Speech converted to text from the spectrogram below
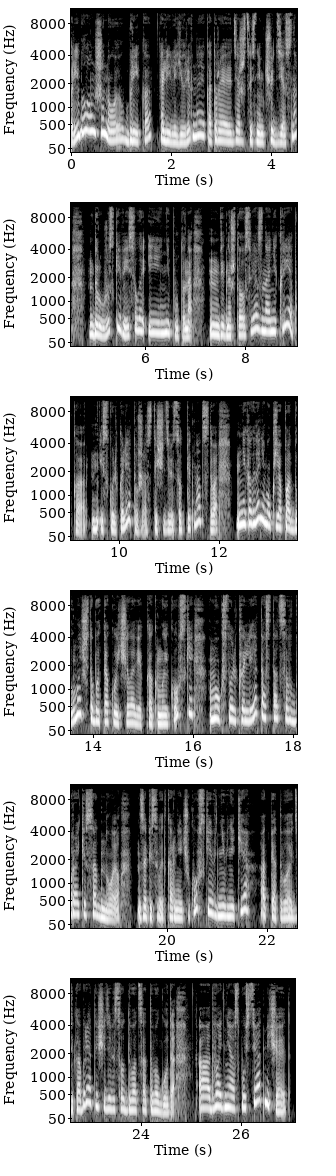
Прибыл он с женою, Брика, Лили Юрьевны, которая держится с ним чудесно, дружески, весело и непутано. Видно, что связаны они крепко, и сколько лет уже, с 1915-го. Никогда не мог я подумать, чтобы такой человек, как Маяковский, мог столько лет остаться в браке с одною, записывает Корней Чуковский в дневнике от 5 декабря 1920 года, а два дня спустя отмечает –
